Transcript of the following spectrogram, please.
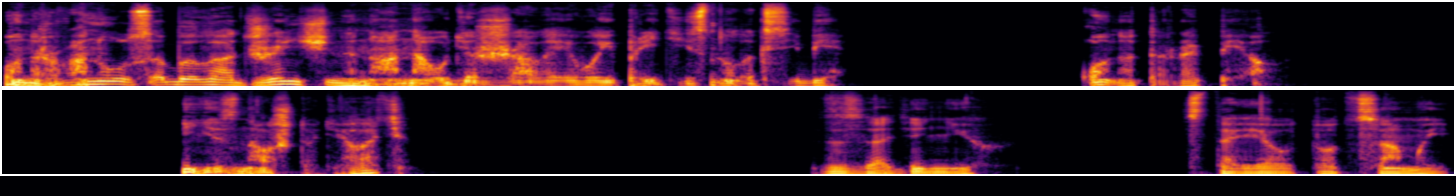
он рванулся было от женщины, но она удержала его и притиснула к себе. Он оторопел и не знал, что делать. Сзади них стоял тот самый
